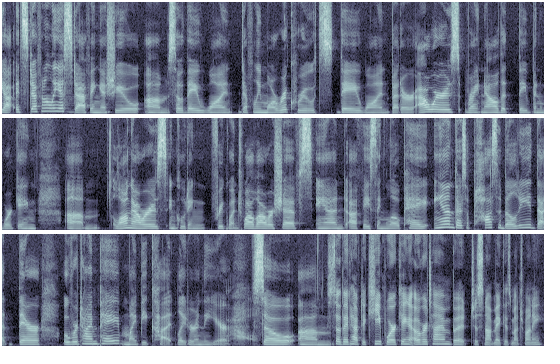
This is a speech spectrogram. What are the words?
Yeah, it's definitely a staffing issue. Um, so they want definitely more recruits. They want better hours. Right now, that they've been working um, long hours, including frequent 12 hour shifts and uh, facing low pay. And there's a possibility that their overtime pay might be cut later in the year. Wow. So, um, so they'd have to keep working overtime, but just not make as much money.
